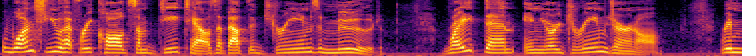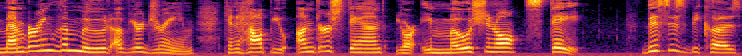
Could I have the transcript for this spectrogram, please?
Once you have recalled some details about the dream's mood, write them in your dream journal. Remembering the mood of your dream can help you understand your emotional state. This is because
